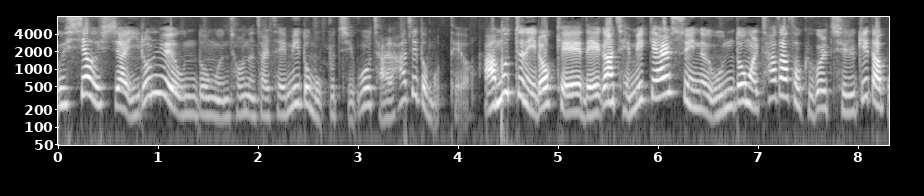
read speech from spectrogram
으쌰으쌰 이런 류의 운동은 저는 잘 재미도 못 붙이고 잘 하지도 못해요. 아무튼 이렇게 내가 재밌게 할 수 있는 운동을 찾아서 그걸 즐기다 보면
